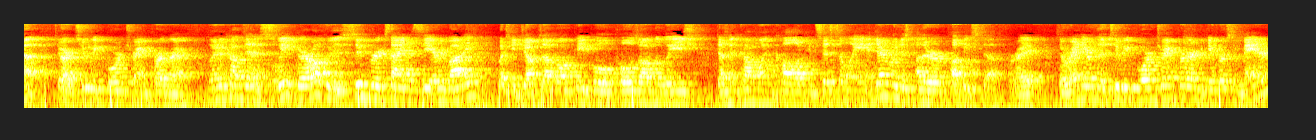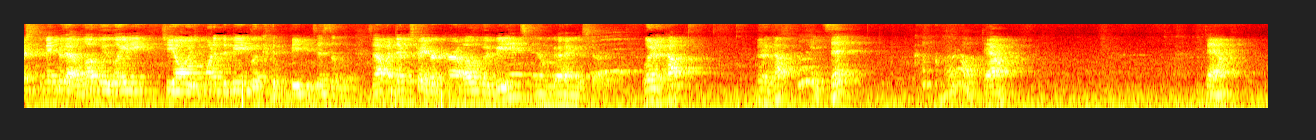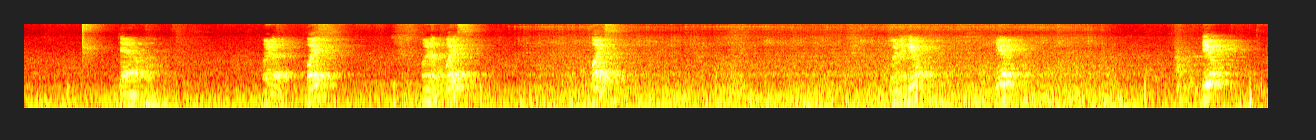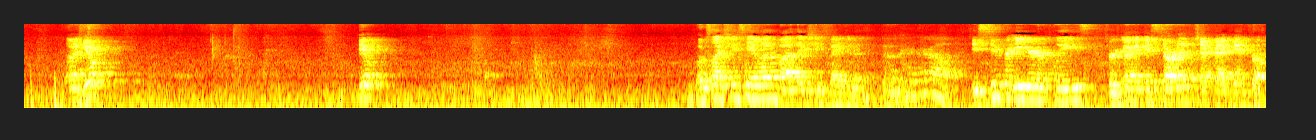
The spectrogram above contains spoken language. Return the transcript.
Luna to our two-week board and train program. Luna comes in a sweet girl who is super excited to see everybody, but she jumps up on people, pulls on the leash, doesn't come when called consistently, and generally just other puppy stuff, right? So we're in here for the two-week board and train program to give her some manners, to make her that lovely lady she always wanted to be, but couldn't be consistently. So now I'm going to demonstrate her current level of obedience, and then we'll go ahead and get started. Luna, come. Luna, come. Good. Sit. Good girl. Down. Down. Down. Luna, place. Luna, place. Place. Luna, heel. Heel. Heel. Luna, heel. Heel. Looks like she's heeling, but I think she's faking it. Good girl. She's super eager to please, so we're going to get started. Check back in for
